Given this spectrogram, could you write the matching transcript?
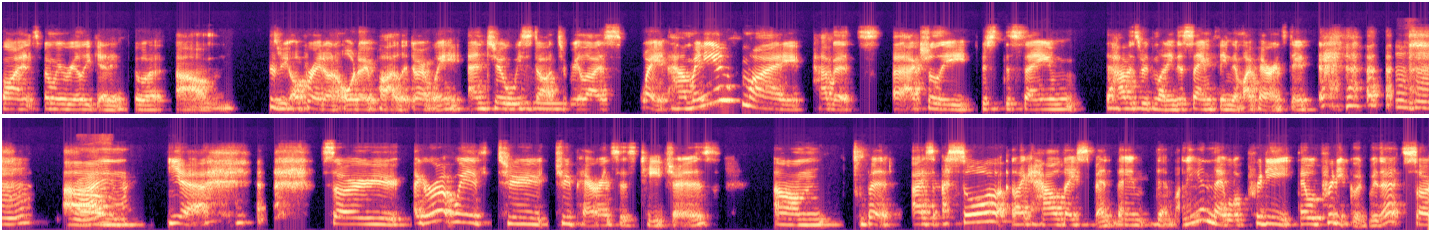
clients when we really get into it. Um, because we operate on autopilot, don't we? Until we start mm-hmm. to realize, wait, how many of my habits are actually just the same, the habits with money, the same thing that my parents did? mm-hmm. Right. Um, yeah. so I grew up with two two parents as teachers. Um, but I, I saw like how they spent their, their money and they were pretty they were pretty good with it. So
